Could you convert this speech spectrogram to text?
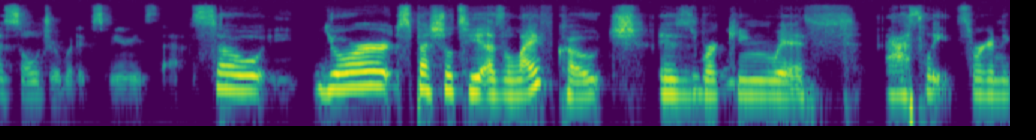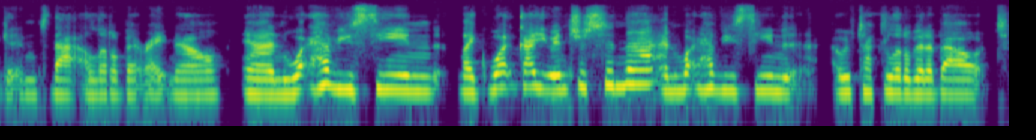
a soldier would experience that. So your specialty as a life coach is mm-hmm. working with athletes. We're going to get into that a little bit right now. And what have you seen? Like, what got you interested in that? And what have you seen? Uh, we've talked a little bit about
